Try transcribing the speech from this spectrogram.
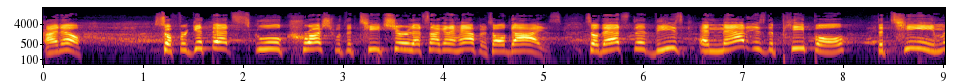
I know. So forget that school crush with the teacher. That's not going to happen. It's all guys. So that's the these and that is the people, the team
